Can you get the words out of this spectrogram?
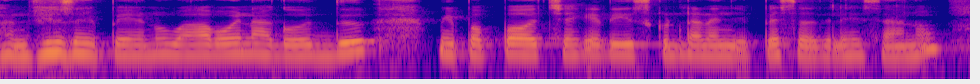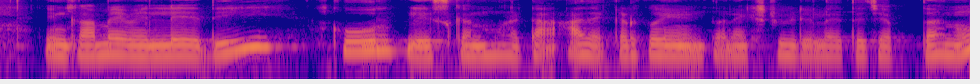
కన్ఫ్యూజ్ అయిపోయాను. బాబోయ్ నాకు వద్దు మీ పప్ప వచ్చాకే తీసుకుంటానని చెప్పేసి వదిలేశాను. ఇంకా మేము వెళ్ళేది కూల్ ప్లేస్కి అనమాట అది ఎక్కడికో ఏంటో నెక్స్ట్ వీడియోలో అయితే చెప్తాను.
